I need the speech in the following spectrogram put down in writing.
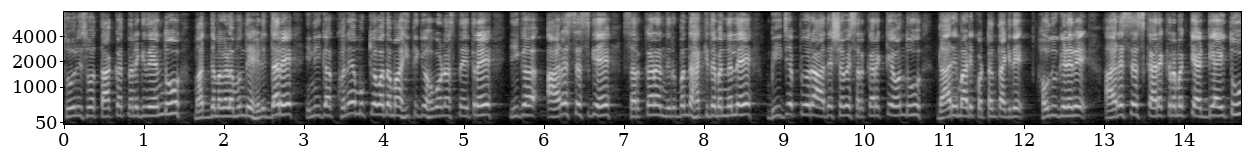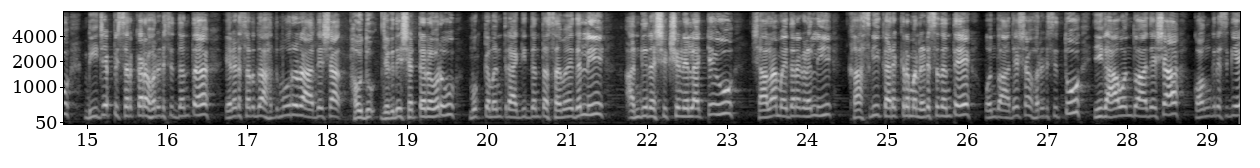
ಸೋಲಿಸುವ ತಾಕತ್ ನನಗಿದೆ ಎಂದು ಮಾಧ್ಯಮಗಳ ಮುಂದೆ ಹೇಳಿದ್ದಾರೆ. ಇನ್ನೀಗ ಕೊನೆ ಮುಖ್ಯವಾದ ಮಾಹಿತಿಗೆ ಹೋಗೋಣ ಸ್ನೇಹಿತರೆ. ಈಗ ಆರ್ ಎಸ್ ಎಸ್ಗೆ ಸರ್ಕಾರ ನಿರ್ಬಂಧ ಹಾಕಿದ ಬೆನ್ನಲ್ಲೇ ಬಿಜೆಪಿಯವರ ಆದೇಶವೇ ಸರ್ಕಾರಕ್ಕೆ ಒಂದು ದಾರಿ ಮಾಡಿಕೊಟ್ಟಂತಾಗಿದೆ. ಹೌದು ಗೆಳೆಯರೆ, ಆರ್ ಎಸ್ ಎಸ್ ಕಾರ್ಯಕ್ರಮಕ್ಕೆ ಅಡ್ಡಿಯಾಯಿತು. ಬಿಜೆಪಿ ಸರ್ಕಾರ ಹೊರಡಿಸಿದ್ದಂಥ ಎರಡು ಸಾವಿರದ ಹದಿಮೂರರ ಆದೇಶ. ಹೌದು, ಜಗದೀಶ್ ಶೆಟ್ಟರ್ ಅವರು ಮುಖ್ಯಮಂತ್ರಿ ಆಗಿದ್ದಂಥ ಸಮಯದಲ್ಲಿ ಅಂದಿನ ಶಿಕ್ಷಣ ಇಲಾಖೆಯು ಶಾಲಾ ಮೈದಾನಗಳಲ್ಲಿ ಖಾಸಗಿ ಕಾರ್ಯಕ್ರಮ ನಡೆಸದಂತೆ ಒಂದು ಆದೇಶ ಹೊರಡಿಸಿತ್ತು. ಈಗ ಆ ಒಂದು ಆದೇಶ ಕಾಂಗ್ರೆಸ್ಗೆ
